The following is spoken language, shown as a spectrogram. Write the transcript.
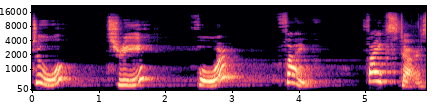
টু থ্রি ফোর ফাইভ ফাইভ স্টার্স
